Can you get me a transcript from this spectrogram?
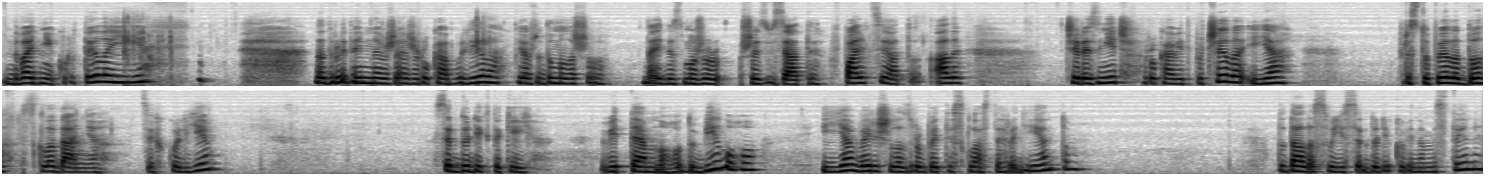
Два дні крутила її. На другий день мене вже аж рука боліла. Я вже думала, що навіть не зможу щось взяти в пальці, а то- але через ніч рука відпочила і я приступила до складання цих кольє. Сердолік такий від темного до білого, і я вирішила зробити скласти градієнтом. Додала свої сердолікові намистини,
